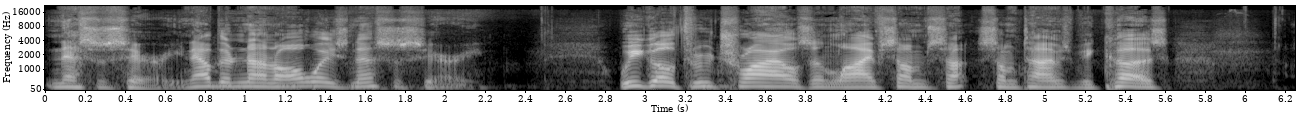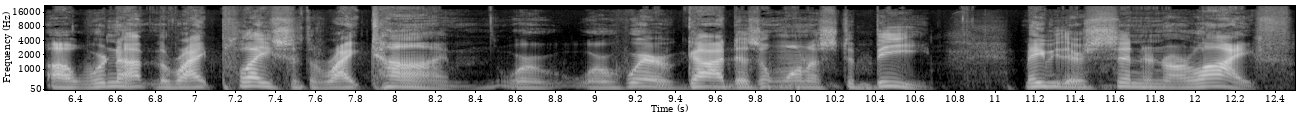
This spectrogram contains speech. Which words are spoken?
necessary. Now, they're not always necessary. We go through trials in life some, sometimes because uh, we're not in the right place at the right time. We're, we're where God doesn't want us to be. Maybe there's sin in our life,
